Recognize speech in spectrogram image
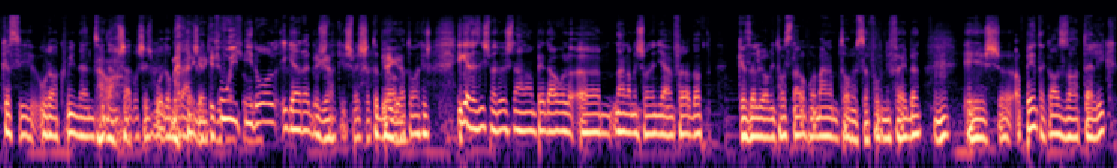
Köszi urak, mindent vidámságos és boldog karácsonyt. Új piról, igen, Redusnak Igen. is, és a többi Igen. hallgatónak is. Igen, ez ismerős nálam például, nálam is van egy ilyen feladat, kezelő, amit használok, mert már nem tudom összefogni fejben, Mhm. és a péntek azzal telik,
